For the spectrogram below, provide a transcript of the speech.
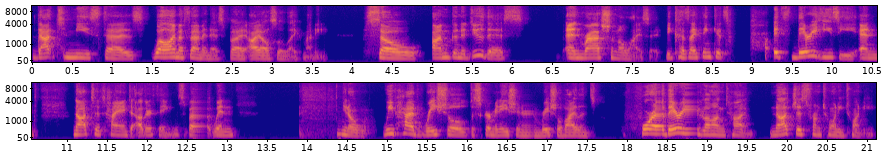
that to me says, well, I'm a feminist, but I also like money. So I'm going to do this and rationalize it because I think it's it's very easy and not to tie into other things, but when you know, we've had racial discrimination and racial violence for a very long time not just from 2020.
